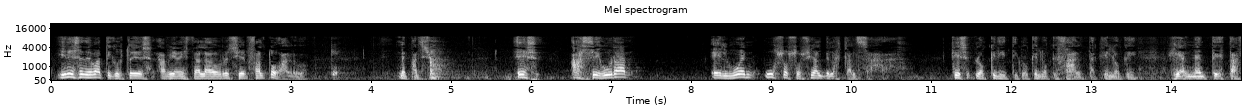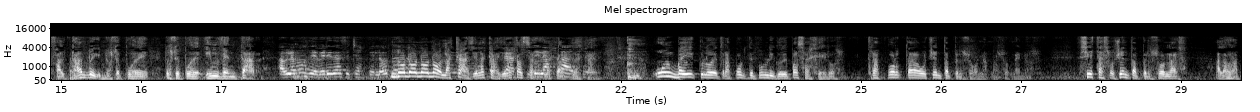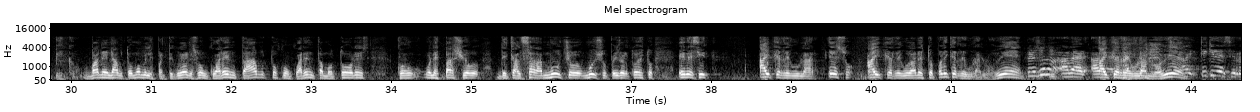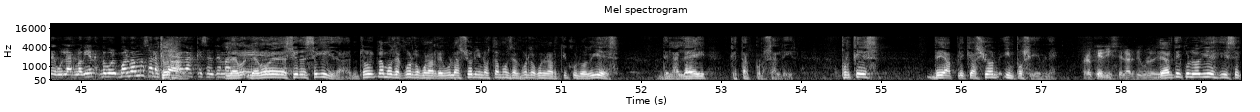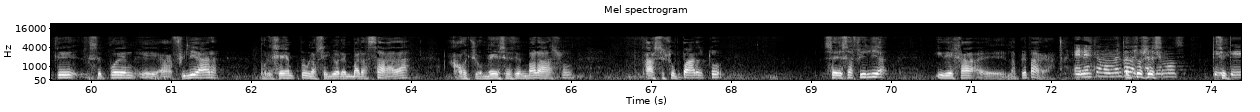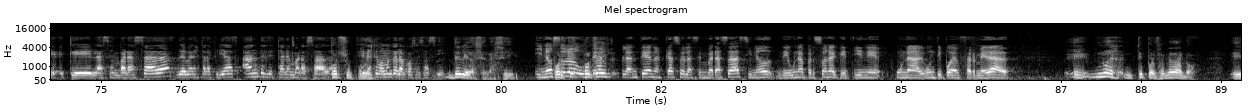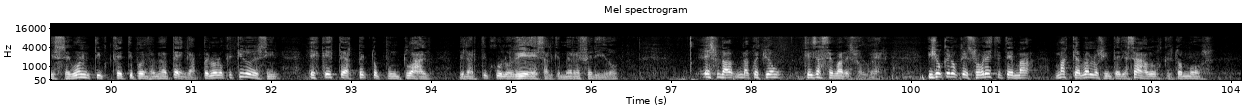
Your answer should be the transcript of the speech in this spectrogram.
Y en ese debate que ustedes habían instalado recién faltó algo, ¿Qué? me pareció. Es asegurar el buen uso social de las calzadas, que es lo crítico, que es lo que falta, que es lo que realmente está faltando y no se puede, no se puede inventar. ¿Hablamos de veredas hechas pelotas? No, no, no, no, las calles, las calles, las calzadas. De las las calles. Un vehículo de transporte público de pasajeros transporta 80 personas más o menos. Si estas 80 personas a la hora pico van en automóviles particulares, son 40 autos con 40 motores, con un espacio de calzada mucho, muy superior a todo esto. Es decir, hay que regular eso, hay que regular esto, pero hay que regularlo bien. Pero yo no, a ver... a Hay ver, que regularlo bien. ¿Qué quiere decir regularlo bien? Vol- Volvamos a las prepagas, que es el tema le, que... le voy a decir enseguida. Nosotros estamos de acuerdo con la regulación y no estamos de acuerdo con el artículo 10 de la ley que está por salir. Porque es de aplicación imposible. ¿Pero qué dice el artículo El 10? artículo 10 dice que se pueden eh, afiliar, por ejemplo, una señora embarazada a ocho meses de embarazo, hace su parto, se desafilia y deja eh, la prepaga. En este momento Entonces, destaquemos que, sí. que- que las embarazadas deben estar afiliadas antes de estar embarazadas. Por supuesto. En este momento la cosa es así. Debiera ser así. Y no Porque- solo porque ustedes hay- plantean el caso de las embarazadas, sino de una persona que tiene una, algún tipo de enfermedad. Eh, no es un tipo de enfermedad, no. Eh, según qué tipo de enfermedad tenga. Pero lo que quiero decir es que este aspecto puntual del artículo 10 al que me he referido es una, una cuestión que ya se va a resolver. Y yo creo que sobre este tema, más que hablar los interesados, que somos,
